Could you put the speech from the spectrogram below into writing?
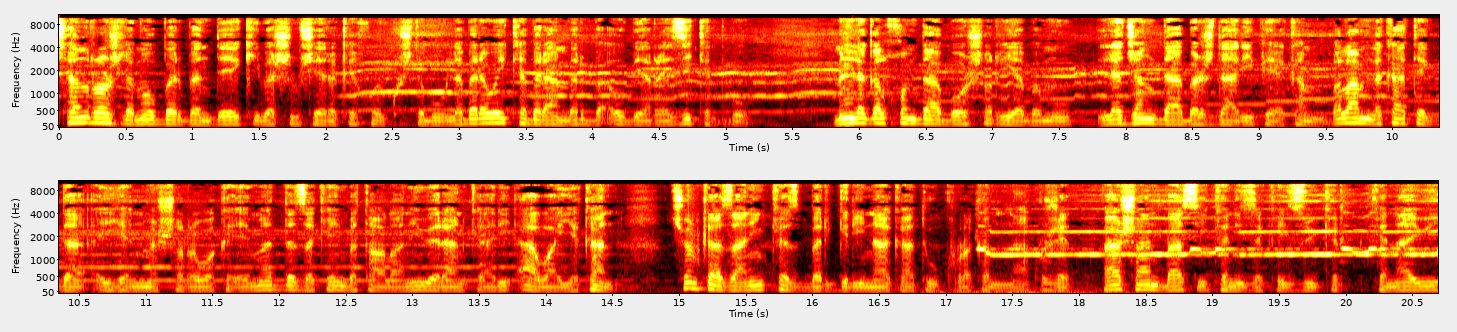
چەند ڕۆژ لەمە و بەر بەندەیەکی بە شمشێرەکەی خۆی کوشتبوو لەبەرەوەی کە بەرامبەر بە ئەو بێڕێزی کردبوو من لەگەڵ خۆمدا بۆ شەڕیە بەم و لە جەنگدا بەشداری پێکەم، بەڵام لە کاتێکدا ئەیهێنمە شەڕەوە کە ئێمە دەزەکەین بە تاڵانی وێرانکاری ئاواییەکان، چۆنکا زانین کەس بەرگری ناکات و کوڕەکەم ناکوژێت. پاشان باسی کەنیزەکەی زووی کرد کە ناوی،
